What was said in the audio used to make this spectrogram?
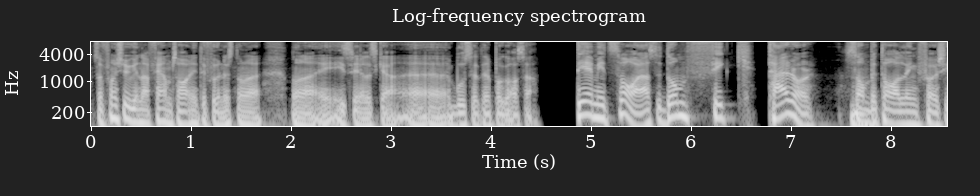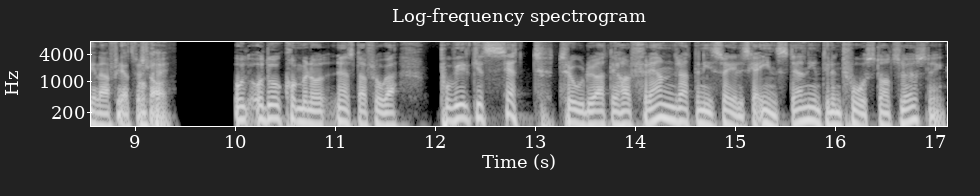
Så från 2005 så har det inte funnits några, några israeliska eh, bosättare på Gaza. Det är mitt svar. Alltså, de fick terror som mm. betalning för sina fredsförslag. Okay. Och, och då kommer nästa fråga. På vilket sätt tror du att det har förändrat den israeliska inställningen till en tvåstatslösning?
